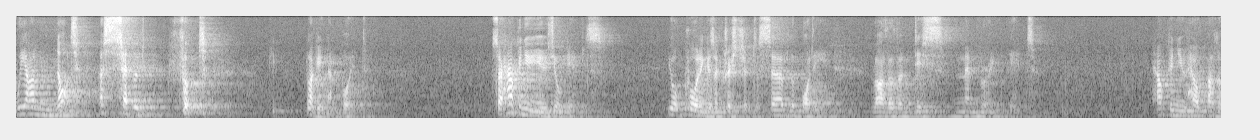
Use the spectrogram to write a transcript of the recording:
We are not a severed foot. Keep plugging that point. So, how can you use your gifts? Your calling as a Christian to serve the body rather than dismembering it. How can you help other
